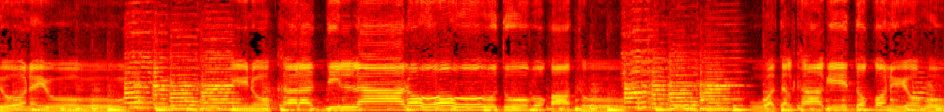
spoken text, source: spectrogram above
doonayo inuu kala dilaalo duubu qaato wadalkaagii doqonyahow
